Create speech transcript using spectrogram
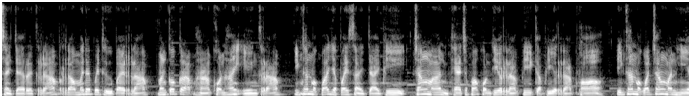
ใส่ใจเลยครับ เราไม่ได้ไปถือไปรับ มันก็กลับหาคนให้เองครับ อีกท่านบอกว่าอย่าไปใส่ใจพี่ ช่างมันแค่เฉพาะคนที่รักพี่กับพี่รักพอ อีกท่านบอกว่าช่างมันเฮีย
